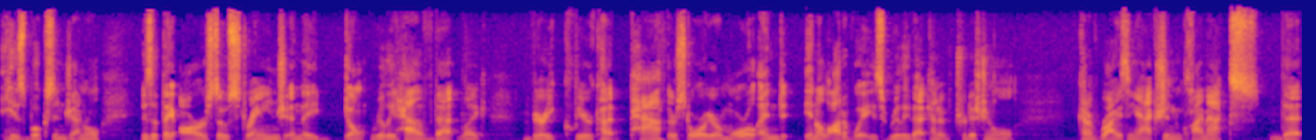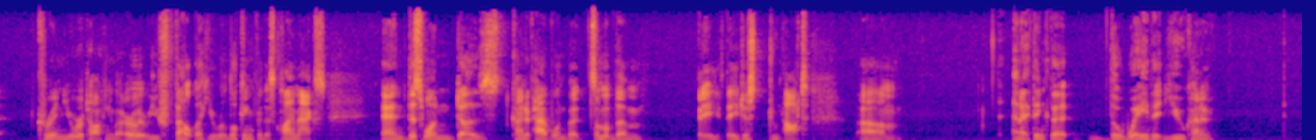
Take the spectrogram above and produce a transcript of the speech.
his books in general is that they are so strange and they don't really have that like very clear cut path or story or moral and in a lot of ways really that kind of traditional kind of rising action climax that Corinne you were talking about earlier you felt like you were looking for this climax and this one does kind of have one but some of them they they just do not um, and I think that the way that you kind of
